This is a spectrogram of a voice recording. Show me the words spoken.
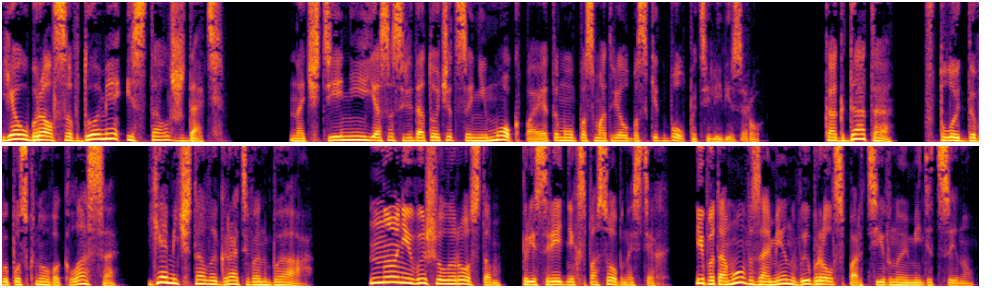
Я убрался в доме и стал ждать. На чтении я сосредоточиться не мог, поэтому посмотрел баскетбол по телевизору. Когда-то, вплоть до выпускного класса, я мечтал играть в НБА. Но не вышел ростом при средних способностях, и потому взамен выбрал спортивную медицину.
